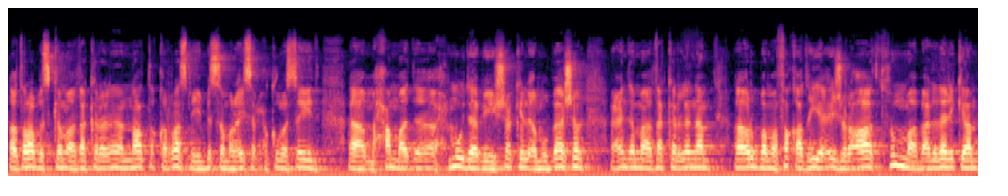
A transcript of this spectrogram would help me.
طرابلس كما ذكر لنا الناطق الرسمي باسم رئيس الحكومة السيد محمد حمودة بشكل مباشر. عندما ذكر لنا ربما فقط هي إجراءات ثم بعد ذلك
